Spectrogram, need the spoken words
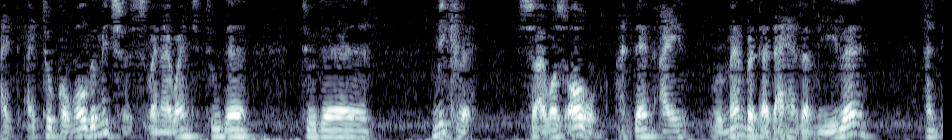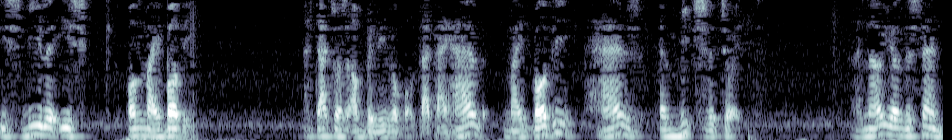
I, I took off all the mitzvahs when I went to the to the mikveh. So I was Orum. And then I remembered that I have a mila, and this mila is on my body. And that was unbelievable. That I have, my body has a mitzvah to it. And now you understand,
